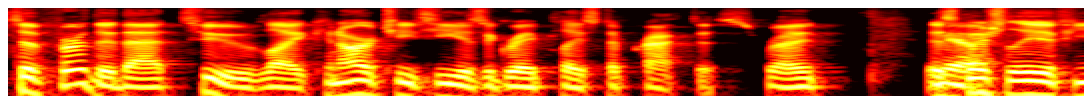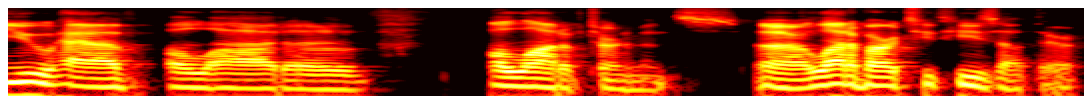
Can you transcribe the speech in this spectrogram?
to further that too like an rtt is a great place to practice right especially if you have a lot of a lot of tournaments uh, a lot of rtts out there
